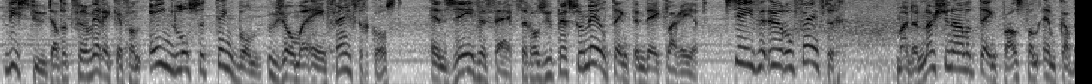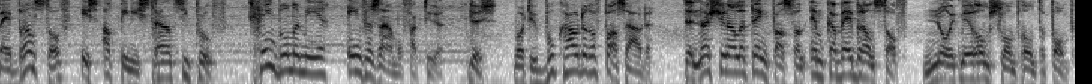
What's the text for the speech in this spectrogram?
Wist u dat het verwerken van één losse tankbon u zomaar 1,50 kost? En 7,50 als u personeel tankt en declareert. 7,50 euro. Maar de nationale tankpas van MKB Brandstof is administratieproof. Geen bonnen meer, één verzamelfactuur. Dus, wordt u boekhouder of pashouder? De nationale tankpas van MKB Brandstof. Nooit meer romslomp rond de pomp.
